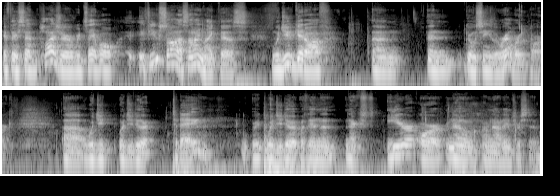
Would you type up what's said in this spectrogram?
If they said pleasure, we'd say, well, if you saw a sign like this, would you get off um, and go see the railroad park. Uh, would you would you do it today? Would you do it within the next year? Or no, I'm not interested.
